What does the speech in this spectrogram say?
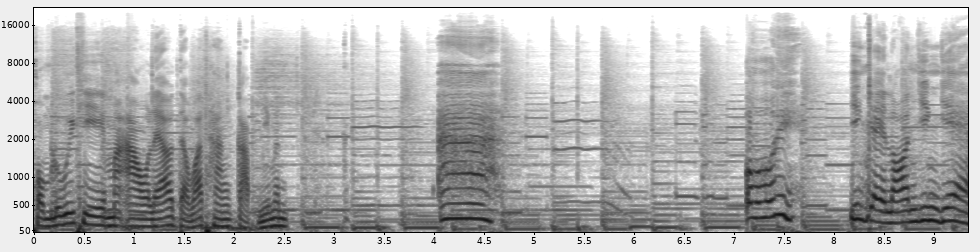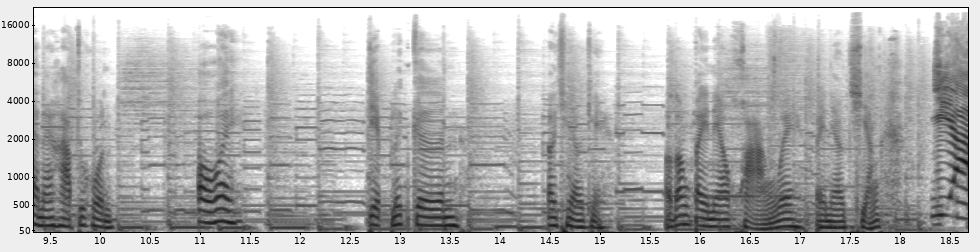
ผมรู้วิธีมาเอาแล้ว แต่ว่าทางกลับนี้มันอ่าโอ้ย ยิ่งใจร้อนยิ่งแย่นะครับทุกคน โอ้ย เจ็บเหลือเกิน โอเคโอเค เราต้องไปแนวขวางเว้ย ไปแนวเฉียงย่า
